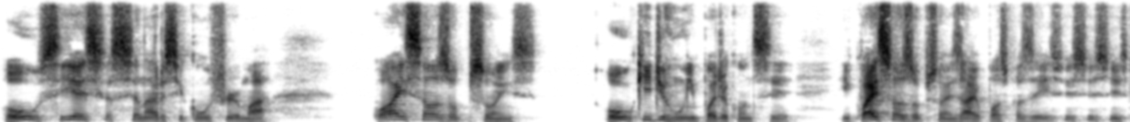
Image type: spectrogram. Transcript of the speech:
Ou se esse cenário se confirmar? Quais são as opções? Ou o que de ruim pode acontecer? E quais são as opções? Ah, eu posso fazer isso, isso, isso, isso.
